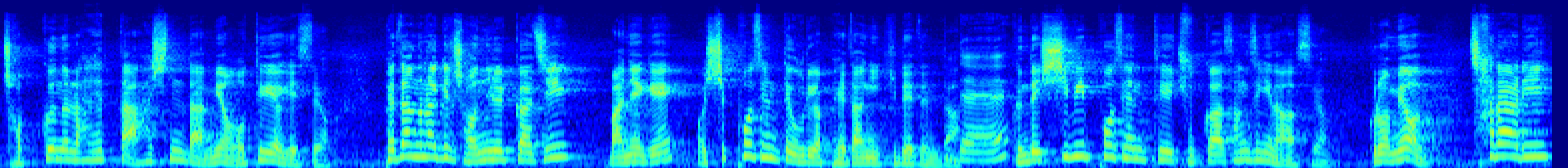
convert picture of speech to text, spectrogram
접근을 했다 하신다면 어떻게 하겠어요? 배당을 하기 전일까지 만약에 10% 우리가 배당이 기대된다. 네. 근데 12%의 주가 상승이 나왔어요. 그러면 차라리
